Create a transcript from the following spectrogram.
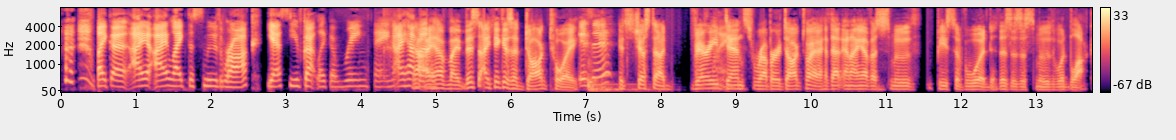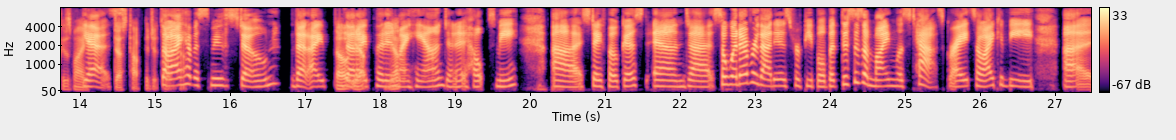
like a, I, I like the smooth rock. Yes, you've got like a ring thing. I have Yeah, a, I have my this I think is a dog toy. is it? It's just a very Fine. dense rubber dog toy. I have that and I have a smooth piece of wood. This is a smooth wood block is my yes. desktop fidget So. I have a smooth stone that I Oh, that I put in yep. my hand, and it helps me uh, stay focused. And uh, so whatever that is for people, but this is a mindless task, right? So I could be uh,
